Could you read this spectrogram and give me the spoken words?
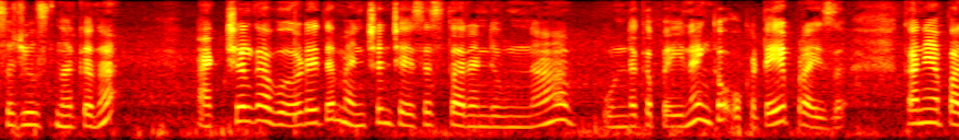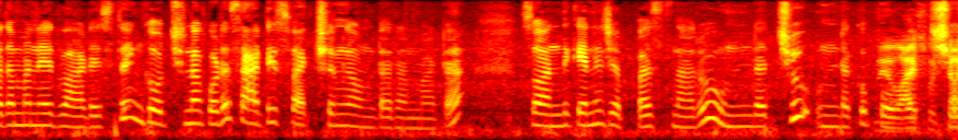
సో చూస్తున్నారు కదా? యాక్చువల్గా వర్డ్ అయితే మెన్షన్ చేసేస్తారండి. ఉన్నా ఉండకపోయినా ఇంకా ఒకటే ప్రైస్ కానీ ఆ పదం అనేది వాడేస్తే ఇంకా వచ్చినా కూడా సాటిస్ఫాక్షన్గా ఉంటారనమాట సో అందుకనే చెప్పేస్తున్నారు. ఉండొచ్చు ఉండకపోవచ్చు.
